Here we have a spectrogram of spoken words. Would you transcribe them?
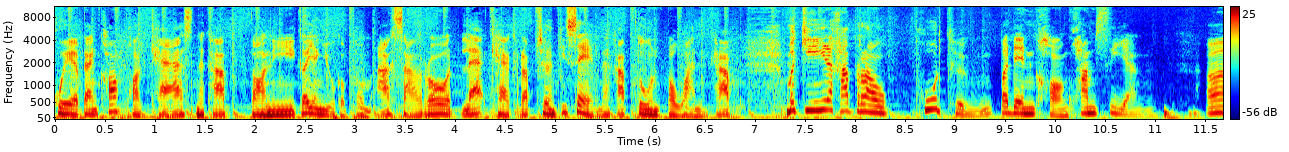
Queer Bangkok Podcast นะครับ ตอนนี้ก็ยังอยู่กับผมอาร์คสาโรธและแขกรับเชิญพิเศษนะครับ ตูนประวันครับ เมื่อกี้นะครับเราพูดถึงประเด็นของความเสี่ยงอ่า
